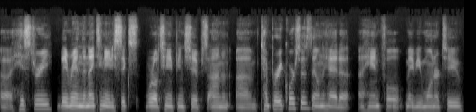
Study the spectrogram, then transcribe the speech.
uh, history. They ran the 1986 World Championships on um, temporary courses. They only had a, a, handful, maybe one or two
